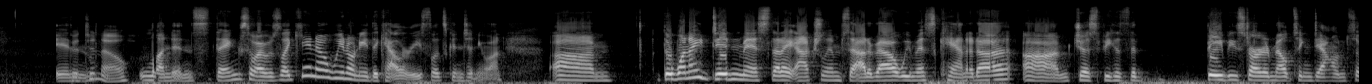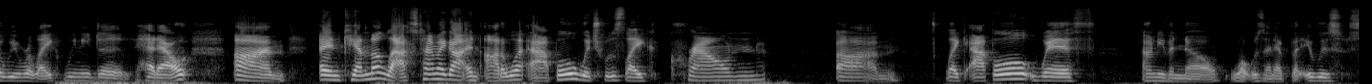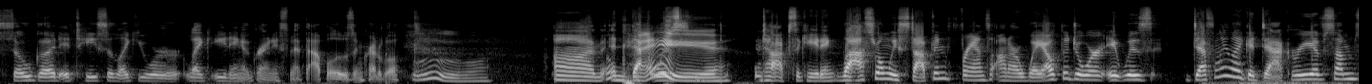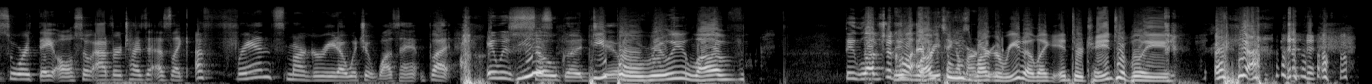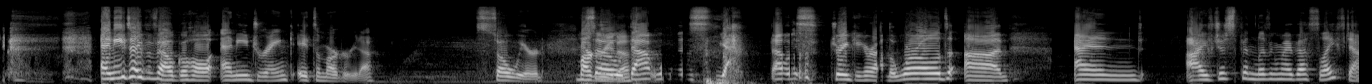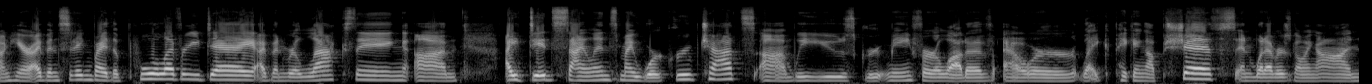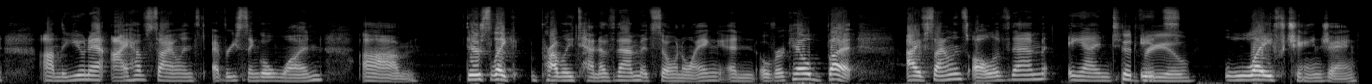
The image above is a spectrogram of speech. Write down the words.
in Good to know. London's thing. So I was like, you know, we don't need the calories. Let's continue on. Um, the one I did miss that I actually am sad about, we missed Canada, um, just because the baby started melting down. So we were like, we need to head out. Um, and Canada, last time I got an Ottawa apple, which was like crown, um, like apple with, I don't even know what was in it, but it was so good. It tasted like you were like eating a Granny Smith apple. It was incredible. Ooh. Um, and that was intoxicating. Last one, we stopped in France on our way out the door. It was definitely like a daiquiri of some sort. They also advertised it as like a France margarita, which it wasn't, but it was so good too. People really love They love to they call love to everything use a margarita. margarita like interchangeably. yeah. Any type of alcohol, any drink, it's a margarita. So weird. Margarita. So that was yeah, that was drinking around the world. Um, and I've just been living my best life down here. I've been sitting by the pool every day. I've been relaxing. Um, I did silence my work group chats. Um, we use GroupMe for a lot of our like picking up shifts and whatever's going on on the unit. I have silenced every single one. Um, there's like probably 10 of them. It's so annoying and overkill, but I've silenced all of them and Good for it's you. life changing.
